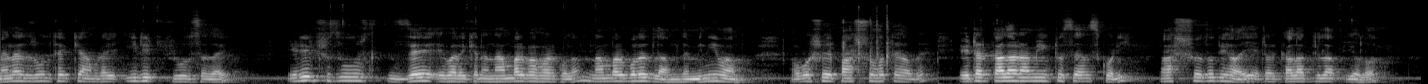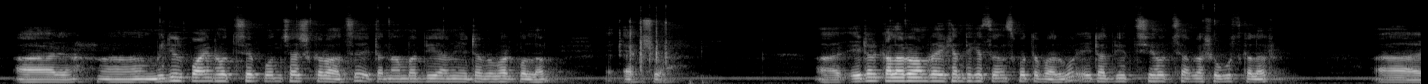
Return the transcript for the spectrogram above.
ম্যানেজ রুল থেকে আমরা এডিট রুলসে যাই। এডিট রুলস যে এবার এখানে নাম্বার ব্যবহার করলাম। নাম্বার বলে দিলাম যে মিনিমাম অবশ্যই পাঁচশো হতে হবে। এটার কালার আমি একটু চেঞ্জ করি। পাঁচশো যদি হয়, এটার কালার দিলাম ইয়েলো আর মিডিল পয়েন্ট হচ্ছে পঞ্চাশ করা আছে, এটার নাম্বার দিয়ে আমি এটা ব্যবহার করলাম একশো। আর এটার কালারও আমরা এখান থেকে চেঞ্জ করতে পারব। এটা দিচ্ছি হচ্ছে আমরা সবুজ কালার আর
